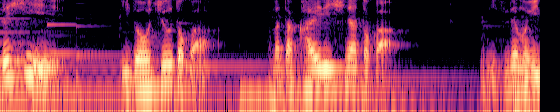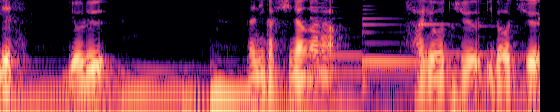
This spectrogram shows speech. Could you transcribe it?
ぜひ、移動中とか、また帰りしなとか、いつでもいいです。夜、何かしながら、作業中、移動中、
